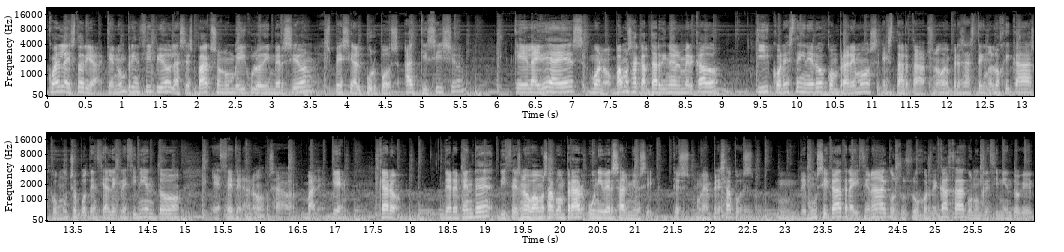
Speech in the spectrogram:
¿cuál es la historia? Que en un principio las SPAC son un vehículo de inversión, Special Purpose Acquisition, que la idea es, bueno, vamos a captar dinero en el mercado y con este dinero compraremos startups, ¿no? Empresas tecnológicas con mucho potencial de crecimiento, etcétera, ¿no? O sea, vale, bien. Claro, de repente dices, no, vamos a comprar Universal Music, que es una empresa, pues, de música tradicional, con sus flujos de caja, con un crecimiento que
